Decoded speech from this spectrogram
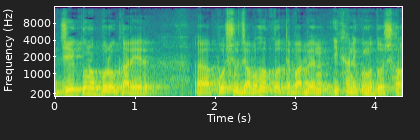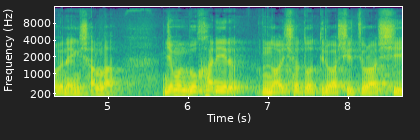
যে কোনো প্রকারের পশু জবাহ করতে পারবেন, এখানে কোনো দোষ হবে না ইনশাল্লাহ যেমন বুখারির নয়শত তিরাশি, চুরাশি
